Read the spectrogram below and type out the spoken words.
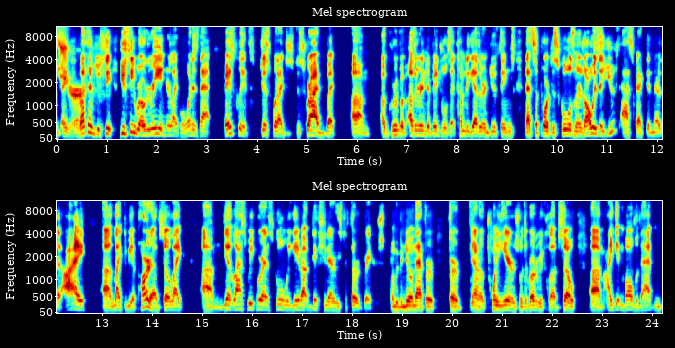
Sure. A lot of times you see you see Rotary, and you're like, well, what is that? Basically, it's just what I just described, but um, a group of other individuals that come together and do things that support the schools. And there's always a youth aspect in there that I uh, like to be a part of. So, like um, yeah, last week we were at a school and we gave out dictionaries to third graders, and we've been doing that for for I don't know 20 years with the Rotary Club. So um, I get involved with that, and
